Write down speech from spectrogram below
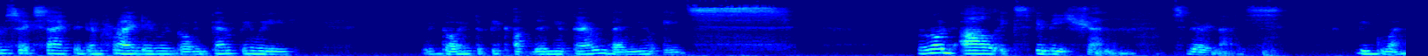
I'm so excited. On Friday we're going camping. We we're going to pick up the new caravan, new AIDS Road Owl Expedition. It's very nice. Big one.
